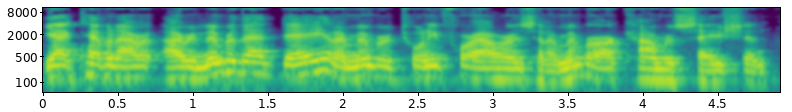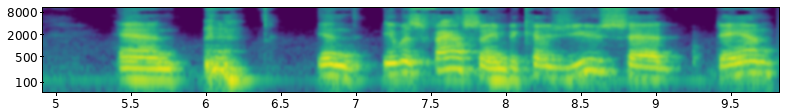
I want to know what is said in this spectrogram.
yeah, Kevin, I, I remember that day and I remember 24 hours and I remember our conversation. And in, it was fascinating because you said, Dan,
